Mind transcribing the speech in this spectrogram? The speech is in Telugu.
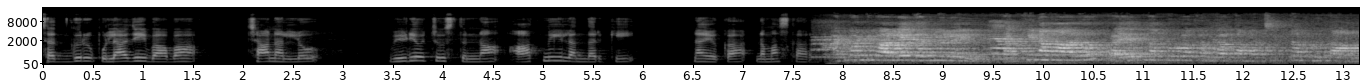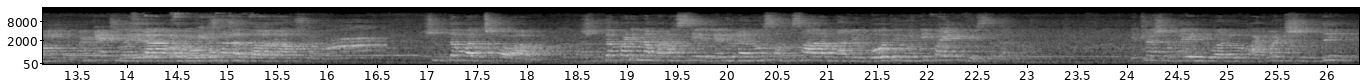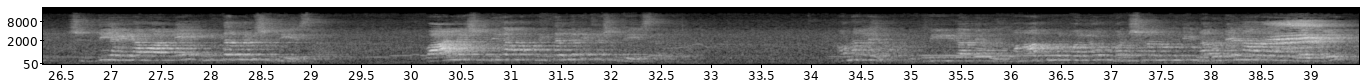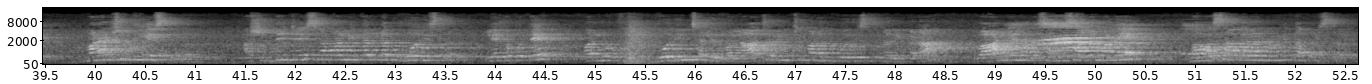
సద్గురు పులాజీ బాబా ఛానల్లో వీడియో చూస్తున్న ఆత్మీయులందరికీ నా యొక్క నమస్కారం. అటువంటి వాళ్ళే ధన్యులై. తక్కిన వారు ప్రయత్నపూర్వకంగా తమ చిత్తమును తామే వైరాగ్య ద్వారా శుద్ధపరచుకోవాలి. శుద్ధపడిన మనస్సే జనులను సంసారం అనే గోతి నుండి పైకి తీస్తారు ఎట్లా శుద్ధి అయిన వాళ్ళు? అటువంటి శుద్ధి శుద్ధి అయిన వాళ్ళే ఇతరులను శుద్ధి చేస్తారు. వాళ్ళే శుద్ధిగా ఉన్నప్పుడు ఇతరులను ఇట్లా శుద్ధి చేస్తారు? అవునా లేదా? మీరు అదే మహాత్ముల వల్ల మనుషుల నుండి నరుడే నారాయణుడు అయితే మనల్ని శుద్ధి చేస్తున్నారు. ఆ శుద్ధి చేసిన వాళ్ళు ఇతరులకు బోధిస్తారు. లేకపోతే వాళ్ళు బోధించలేరు. వాళ్ళు ఆచరించి మనకు బోధిస్తున్నారు ఇక్కడ. వాళ్ళే మన సంసారం అనే భవసాగరం నుండి తప్పిస్తారు.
